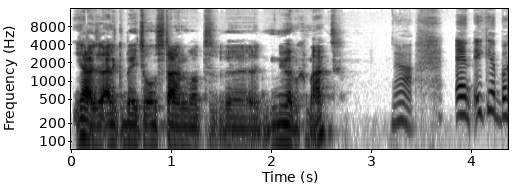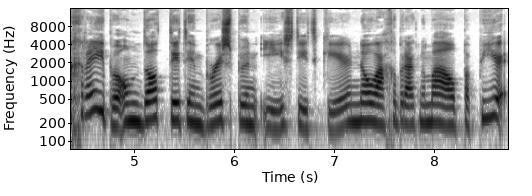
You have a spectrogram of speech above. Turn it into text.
ja, het is eigenlijk een beetje ontstaan wat we nu hebben gemaakt. Ja, en ik heb begrepen, omdat dit in Brisbane is dit keer, Noah gebruikt normaal papier.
